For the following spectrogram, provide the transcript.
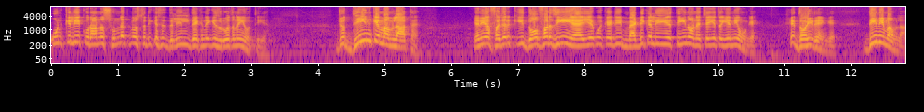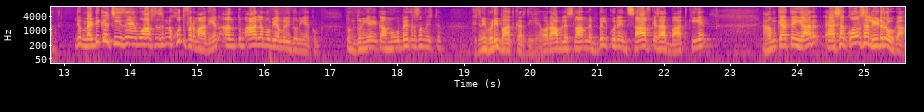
ان کے لیے قرآن و سنت میں اس طریقے سے دلیل دیکھنے کی ضرورت نہیں ہوتی ہے۔ جو دین کے معاملات ہیں یعنی اب فجر کی دو فرض ہی ہیں، یہ کوئی کہ جی میڈیکلی یہ تین ہونے چاہیے تو یہ نہیں ہوں گے۔ یہ دو ہی رہیں گے۔ دینی معاملات۔ جو میڈیکل چیزیں ہیں، وہ آپ سے خود فرما دی نا تم عالم و بھی امری دنیا کو تم دنیا کے کاموں کو بہتر سمجھتے ہو۔ کتنی بڑی بات کر دی ہے اور آپ علیہ السلام نے بالکل انصاف کے ساتھ بات کی ہے۔ ہم کہتے ہیں، یار، ایسا کون سا لیڈر ہوگا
